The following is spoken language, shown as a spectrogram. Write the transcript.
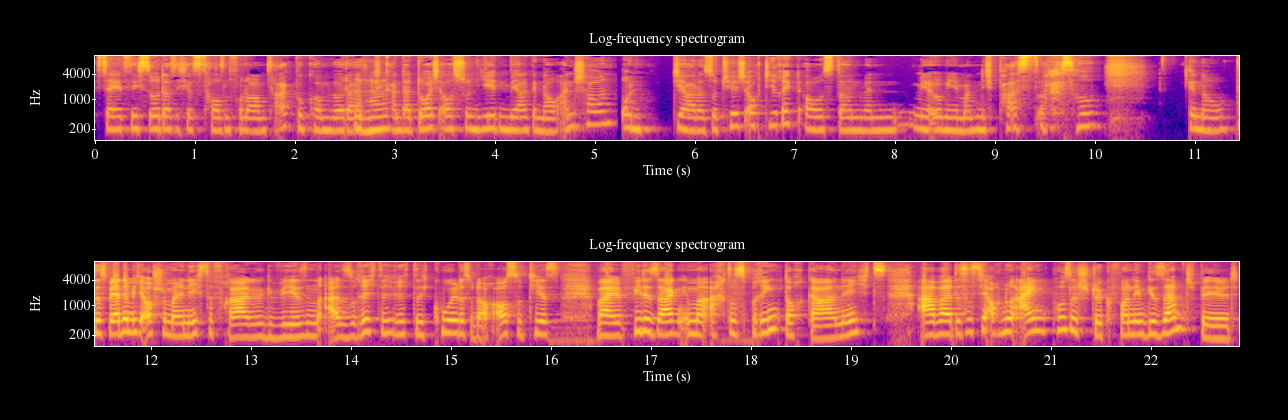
Ist ja jetzt nicht so, dass ich jetzt 1000 Follower am Tag bekommen würde. Also mhm. ich kann da durchaus schon jeden mehr genau anschauen. Und ja, da sortiere ich auch direkt aus dann, wenn mir irgendjemand nicht passt oder so. Genau. Das wäre nämlich auch schon meine nächste Frage gewesen. Also richtig, richtig cool, dass du da auch aussortierst, weil viele sagen immer, ach, das bringt doch gar nichts. Aber das ist ja auch nur ein Puzzlestück von dem Gesamtbild.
